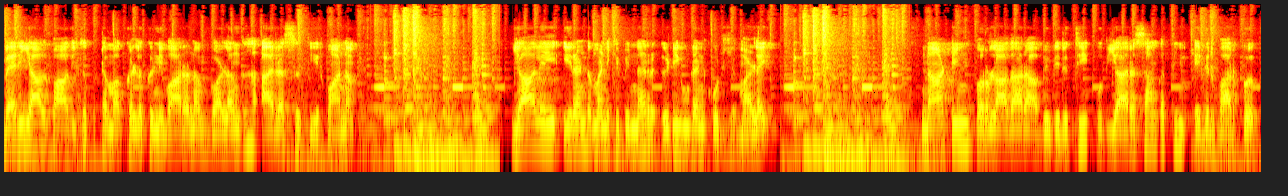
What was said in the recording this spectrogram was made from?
வெறியால் பாதிக்கப்பட்ட மக்களுக்கு நிவாரணம் வழங்க அரசு தீர்மானம். யாழில் இரண்டு மணிக்கு பின்னர் இடியுடன் கூடிய மழை. நாட்டின் பொருளாதார அபிவிருத்தி புதிய அரசாங்கத்தின் எதிர்பார்ப்பு.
